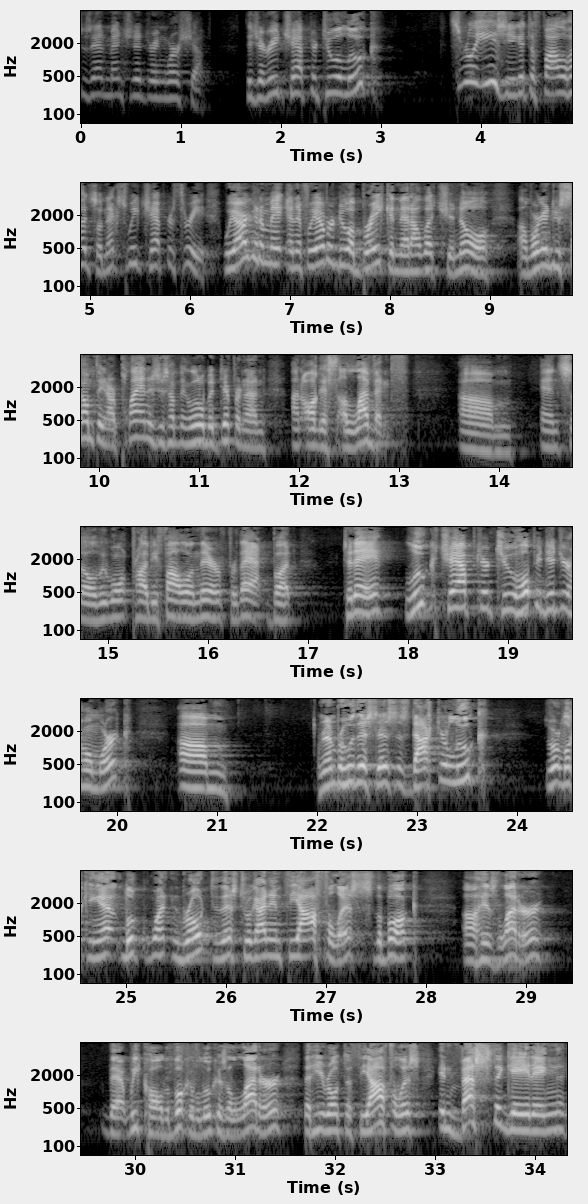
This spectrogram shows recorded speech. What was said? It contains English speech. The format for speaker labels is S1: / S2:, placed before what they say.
S1: Suzanne mentioned it during worship. Did you read chapter 2 of Luke? It's really easy. You get to follow it. So next week, chapter 3. We are going to make, and if we ever do a break in that, I'll let you know. Um, we're going to do something. Our plan is to do something a little bit different on, on August 11th. Um, and so we won't probably be following there for that. But today, Luke chapter 2. Hope you did your homework. Um, remember who this is? This is Dr. Luke. We're looking at. Luke went and wrote this to a guy named Theophilus, the book, uh, his letter that we call the book of Luke is a letter that he wrote to Theophilus investigating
